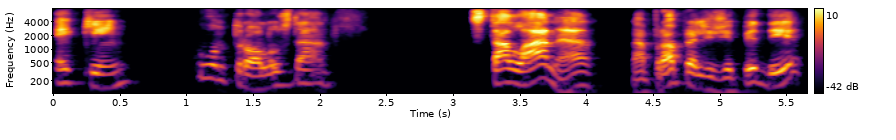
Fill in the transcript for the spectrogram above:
é quem controla os dados. Está lá, né, na própria LGPD,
